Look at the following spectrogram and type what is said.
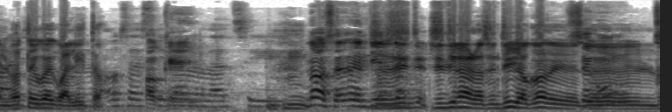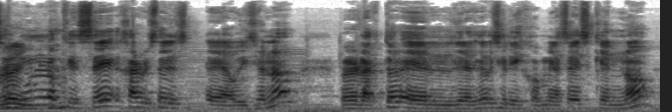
el vato sí, iba igualito. O sea, sí, Ok. la verdad, sí. No, se entiendo. Sí, sí, sí tiene la sentilla acá de, según, del rey. según lo que sé, Harry Styles eh, audicionó, pero el actor, el director sí le dijo, mira, ¿sabes que No,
